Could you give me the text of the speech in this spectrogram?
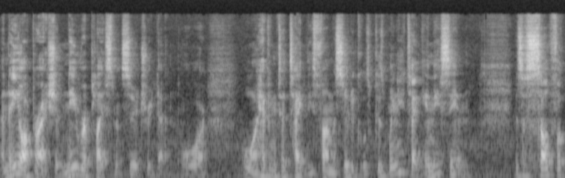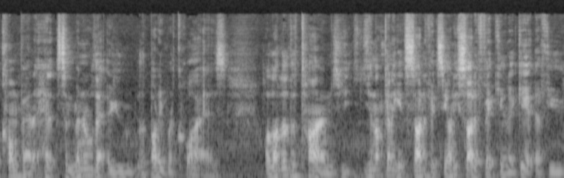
a knee operation, knee replacement surgery done, or, or having to take these pharmaceuticals. Because when you take MSM, it's a sulfur compound, it has, it's a mineral that you, the body requires a lot of the times you, you're not going to get side effects. The only side effect you're going to get if you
